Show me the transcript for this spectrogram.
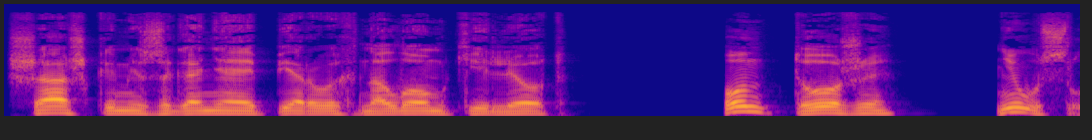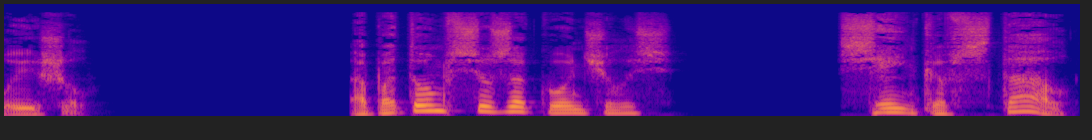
шашками загоняя первых на ломкий лед, он тоже не услышал. А потом все закончилось. Сенька встал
